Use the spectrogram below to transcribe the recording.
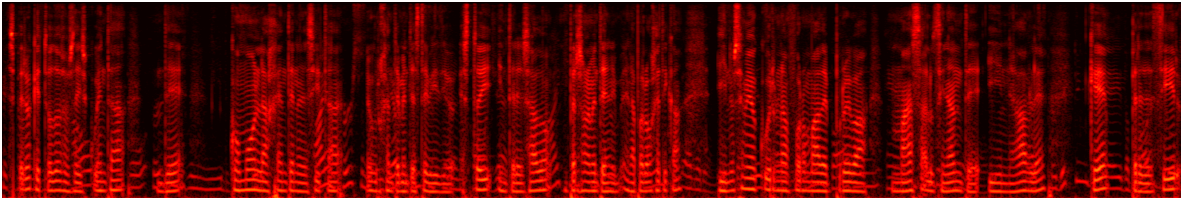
Espero que todos os deis cuenta de cómo la gente necesita urgentemente este vídeo. Estoy interesado personalmente en, apologética y no se me ocurre una forma de prueba más alucinante e innegable que predecir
